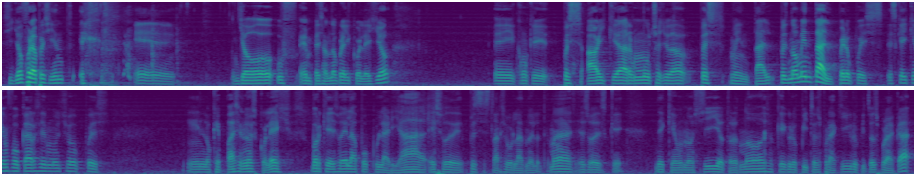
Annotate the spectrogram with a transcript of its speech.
si yo fuera presidente, eh, yo, uff, empezando por el colegio, eh, como que pues hay que dar mucha ayuda pues mental, pues no mental, pero pues es que hay que enfocarse mucho pues en lo que pasa en los colegios, porque eso de la popularidad, eso de pues estarse burlando de los demás, eso es que de que unos sí, otros no, eso que grupitos por aquí, grupitos por acá,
